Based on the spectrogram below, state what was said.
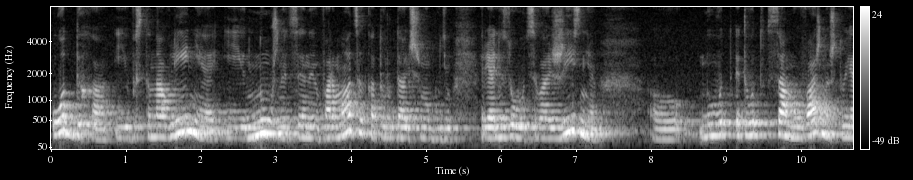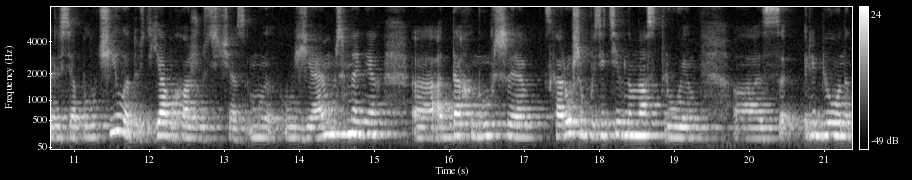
отдыха и восстановления, и нужной ценной информации, которую дальше мы будем реализовывать в своей жизни – Э, ну вот это вот самое важное, что я для себя получила. То есть я выхожу сейчас, мы уезжаем уже на днях, э, отдохнувшие, с хорошим позитивным настроем, э, с ребенок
